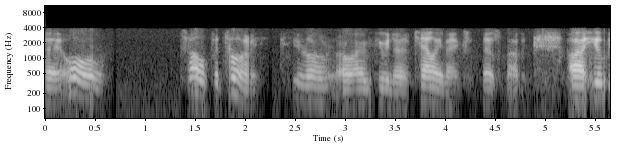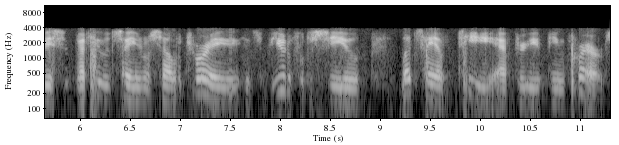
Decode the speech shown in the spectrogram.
say, "Oh, Salvatore," you know, oh, I'm giving an Italian accent. That's not it. Uh, he'll be, but he would say, "You know, Salvatore, it's beautiful to see you. Let's have tea after evening prayers."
